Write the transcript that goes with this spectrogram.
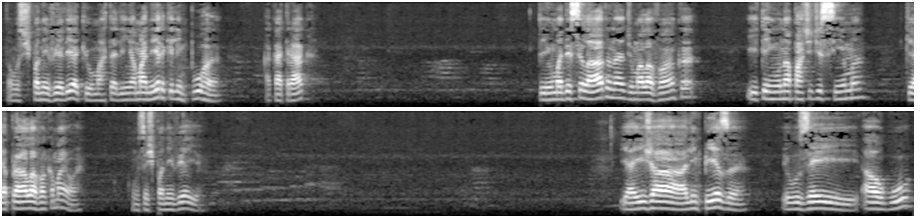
Então vocês podem ver ali aqui o martelinho, a maneira que ele empurra a catraca. Tem uma desse lado, né, de uma alavanca, e tem um na parte de cima, que é para a alavanca maior. Como vocês podem ver aí. E aí já a limpeza, eu usei a Algu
